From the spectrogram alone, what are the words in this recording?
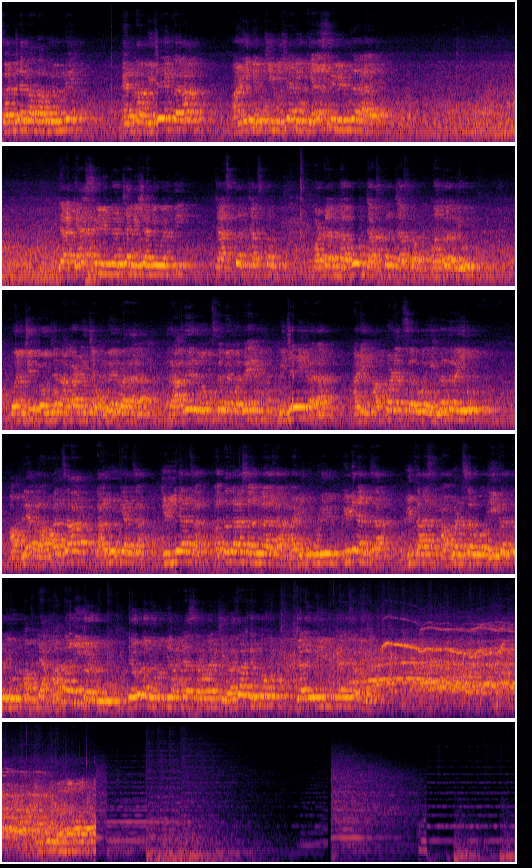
संजय दादा ब्रह्मे यांना विजयी करा आणि यांची निशाणी गॅस सिलेंडर आहे. त्या गॅस सिलेंडरच्या निशाणीवरती जास्तीत जास्त बटन दाबून जास्तीत जास्त मत देऊन वंचित बहुजन आघाडीच्या उमेदवाराला रावेर लोकसभेमध्ये विजयी करा आणि आपणच सर्व एकत्र येऊ. आपल्या गावाचा तालुक्याचा जिल्ह्याचा मतदारसंघाचा आणि पुढील पिढ्यांचा विकास आपण सर्व एकत्र येऊन आपल्या हाताने घडवू. एवढं म्हणून मी आपल्या सर्व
